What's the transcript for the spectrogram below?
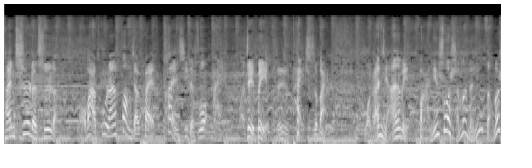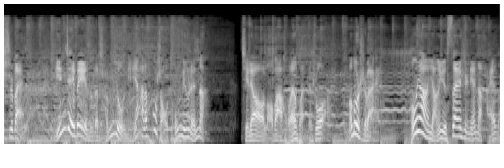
餐吃着吃着，老爸突然放下筷子，叹息着说：“哎，我这辈子真是太失败了。”我赶紧安慰爸：“您说什么呢？您怎么失败了？您这辈子的成就碾压了不少同龄人呢。”岂料老爸缓缓地说：“怎么不失败？同样养育三十年的孩子，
